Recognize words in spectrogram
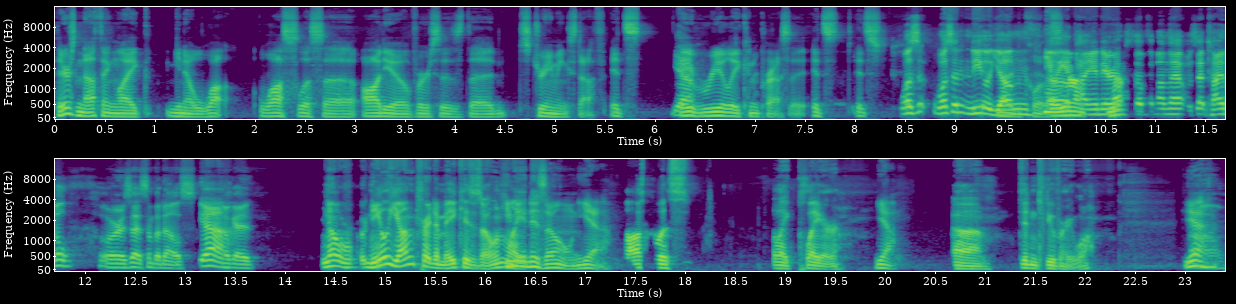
there's nothing like you know lo- lossless uh, audio versus the streaming stuff. It's Yeah. they really compress it. It's it's Was it wasn't Neil Young uh, Neil Young, pioneering yeah. something on that? Was that Tidal or is that something else? Yeah. Okay. No, Neil Young tried to make his own he like made his own. Yeah, lossless like player. yeah, Um, didn't do very well. yeah. Um,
